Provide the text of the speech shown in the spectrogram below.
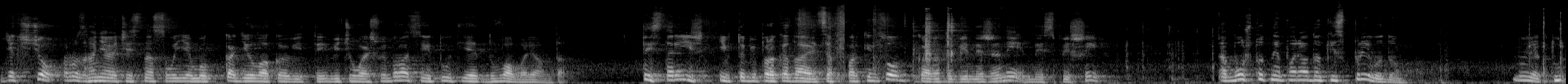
Якщо розганяючись на своєму каділакові, ти відчуваєш вібрації, тут є два варіанти. Ти старієш і в тобі прокидається Паркінсон, каже тобі не жени, не спіши. Або ж тут непорядок із приводом. Ну як тут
